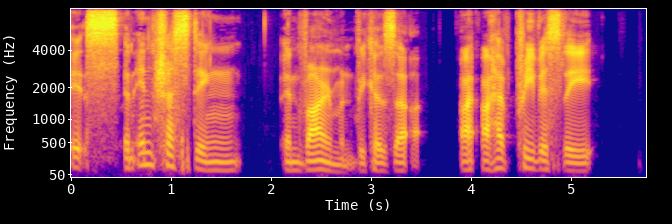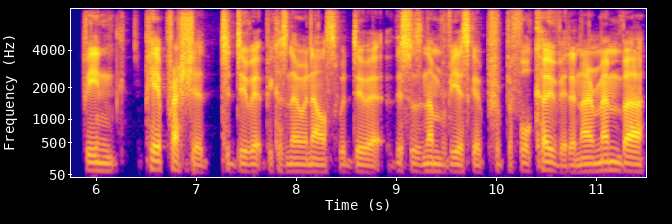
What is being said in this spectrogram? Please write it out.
it's an interesting environment because uh, I, I have previously been peer pressured to do it because no one else would do it. This was a number of years ago before COVID, and I remember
